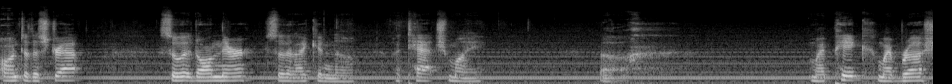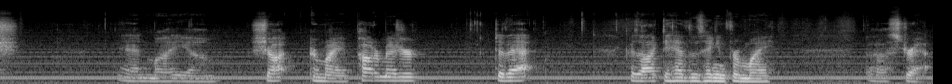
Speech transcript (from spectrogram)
onto the strap sew it on there so that I can uh, attach my uh, my pick, my brush, and my um, shot or my powder measure to that because I like to have those hanging from my uh, strap.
